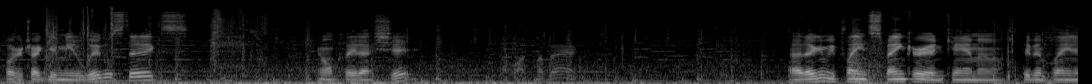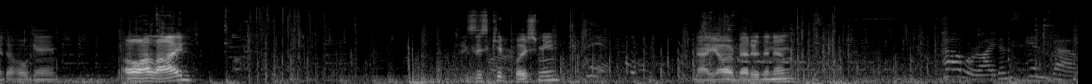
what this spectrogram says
Motherfucker tried giving me the wiggle sticks. You don't play that shit. Watch my back. Uh, they're gonna be playing Spanker and Camo. They've been playing it the whole game. Oh, I lied? Does this kid push me? Nah, y'all are better than him. Power items inbound.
